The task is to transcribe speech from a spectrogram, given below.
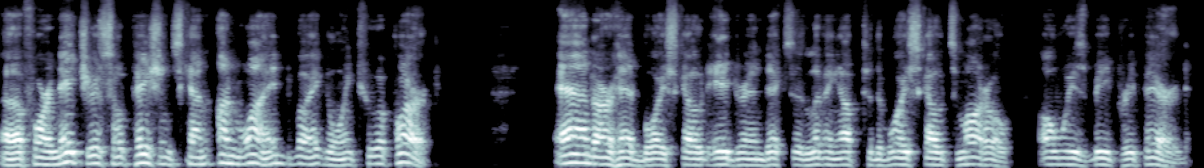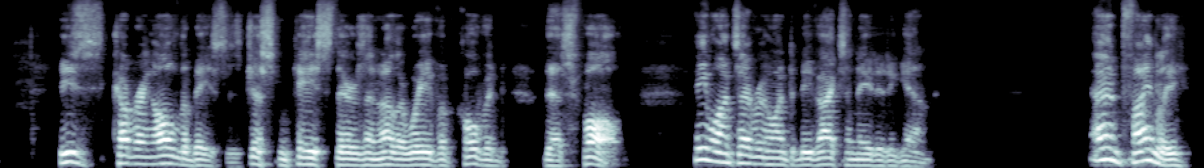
uh, for nature so patients can unwind by going to a park. And our head Boy Scout, Adrian Dix, is living up to the Boy Scouts motto always be prepared. He's covering all the bases just in case there's another wave of COVID this fall. He wants everyone to be vaccinated again. And finally,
